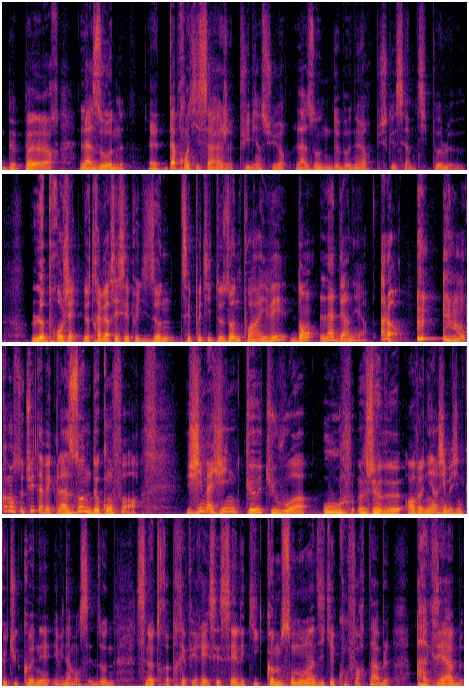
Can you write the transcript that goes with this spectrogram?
de peur, la zone d'apprentissage, puis bien sûr la zone de bonheur, puisque c'est un petit peu le, le projet de traverser ces petites, zones, ces petites zones pour arriver dans la dernière. Alors, on commence tout de suite avec la zone de confort. J'imagine que tu vois où je veux en venir. J'imagine que tu connais évidemment cette zone. C'est notre préférée. C'est celle qui, comme son nom l'indique, est confortable, agréable.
